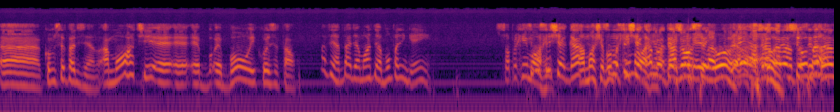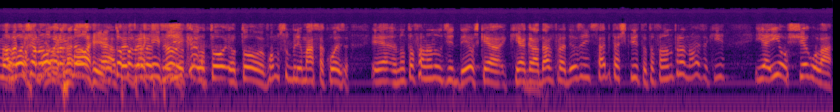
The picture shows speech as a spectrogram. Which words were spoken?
ah, como você está dizendo, a morte é, é, é é bom e coisa e tal. Na verdade, a morte não é bom para ninguém. Só para quem se morre. você chegar- a morte é se bom para você quem chegar morre. Agradável ao Senhor. É, agradável ao Senhor, mas, a morte é pra pra quem morre. Eu tô falando dizendo quem fica. eu tô, eu tô, vamos sublimar essa coisa. É, eu não estou falando de Deus, que é, que é agradável para Deus, a gente sabe que está escrito. Eu estou falando para nós aqui. E aí eu chego lá,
